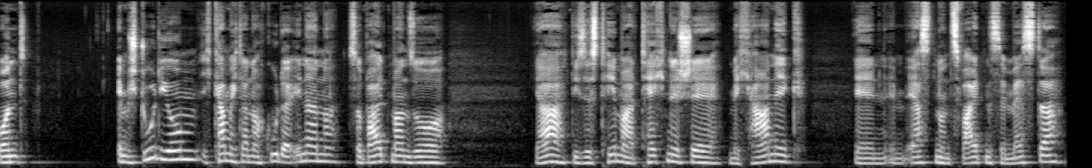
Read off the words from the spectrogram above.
Und im Studium, ich kann mich da noch gut erinnern, sobald man so, ja, dieses Thema technische Mechanik in, im ersten und zweiten Semester,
